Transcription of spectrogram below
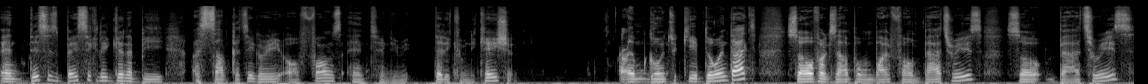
and this is basically gonna be a subcategory of phones and tele telecommunication. I'm going to keep doing that so for example mobile phone batteries so batteries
